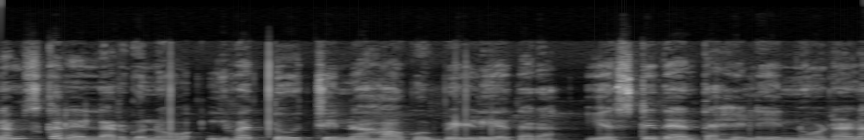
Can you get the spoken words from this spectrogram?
ನಮಸ್ಕಾರ ಎಲ್ಲರಿಗೂ ಇವತ್ತು ಚಿನ್ನ ಹಾಗೂ ಬೆಳ್ಳಿಯ ದರ ಎಷ್ಟಿದೆ ಅಂತ ಹೇಳಿ ನೋಡೋಣ.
